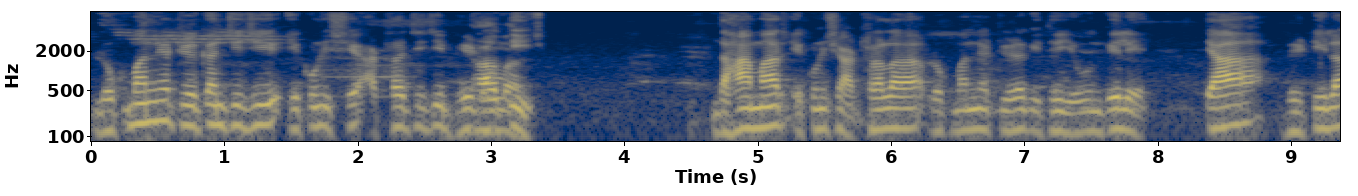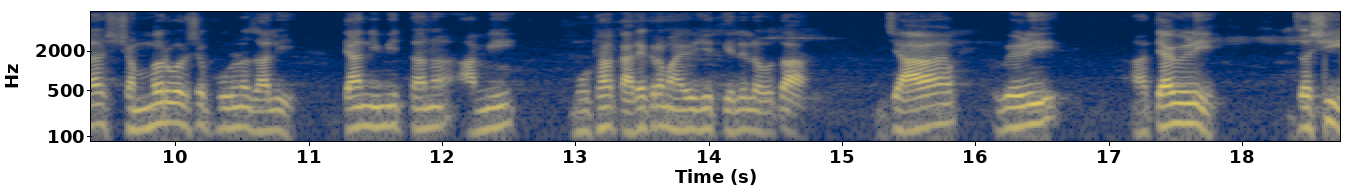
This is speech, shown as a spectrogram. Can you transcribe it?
लोकमान्य टिळकांची जी एकोणीसशे अठराची जी भेट होती. दहा मार्च एकोणीसशे अठराला लोकमान्य टिळक इथे येऊन गेले. त्या भेटीला शंभर वर्ष पूर्ण झाली. त्या निमित्तानं आम्ही मोठा कार्यक्रम आयोजित केलेला होता. ज्यावेळी त्यावेळी जशी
